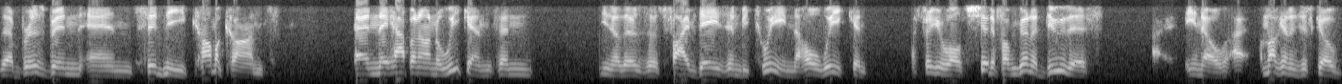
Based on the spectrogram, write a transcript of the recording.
the Brisbane and Sydney Comic Cons, and they happen on the weekends, and you know, there's those five days in between the whole week, and I figure, well, shit, if I'm going to do this, I, you know, I, I'm not going to just go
